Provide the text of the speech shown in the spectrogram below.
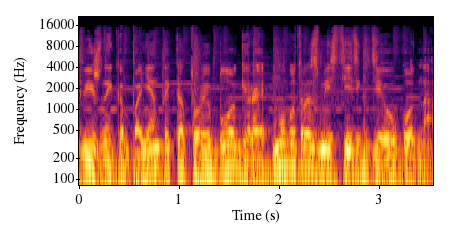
подвижные компоненты, которые блогеры могут разместить где угодно.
